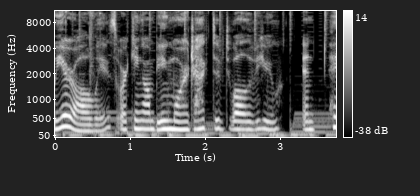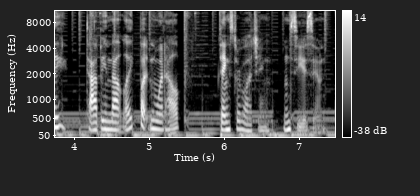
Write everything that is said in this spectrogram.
We are always working on being more attractive to all of you. And hey, tapping that like button would help. Thanks for watching and see you soon.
